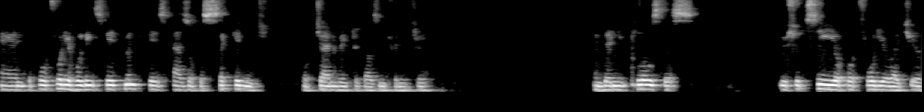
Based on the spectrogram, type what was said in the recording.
And the portfolio holding statement is as of the 2nd of January 2023. And then you close this, you should see your portfolio right here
